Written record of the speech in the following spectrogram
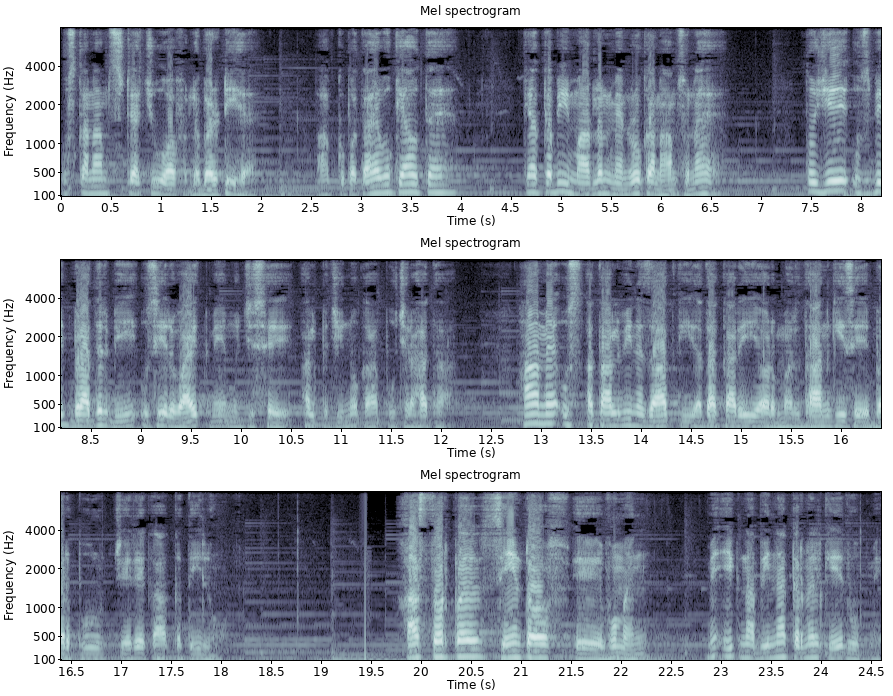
اس کا نام سٹیچو آف لبرٹی ہے۔ آپ کو پتا ہے وہ کیا ہوتا ہے؟ کیا کبھی مارلن مینرو کا نام سنا ہے؟ تو یہ ازبک برادر بھی اسی روایت میں مجھ سے الپچینو کا پوچھ رہا تھا۔ ہاں میں اس اطالوی نژاد کی اداکاری اور مردانگی سے بھرپور چہرے کا قتیل ہوں۔ خاص طور پر سینٹ آف اے وومن میں ایک نابینا کرنل کے روپ میں۔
